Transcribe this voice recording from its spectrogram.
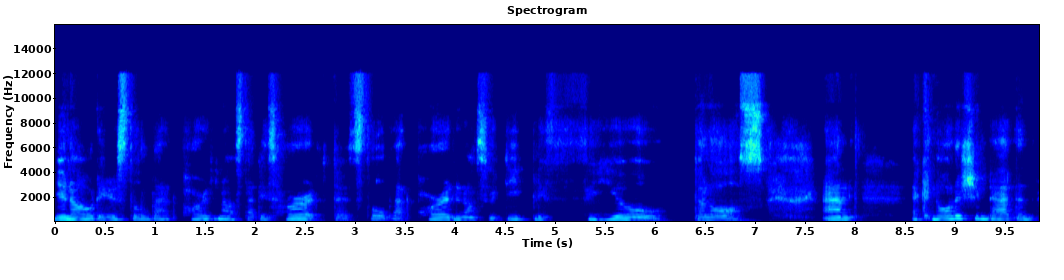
you know there's still that part in us that is hurt. There's still that part in us we deeply feel the loss. And acknowledging that and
